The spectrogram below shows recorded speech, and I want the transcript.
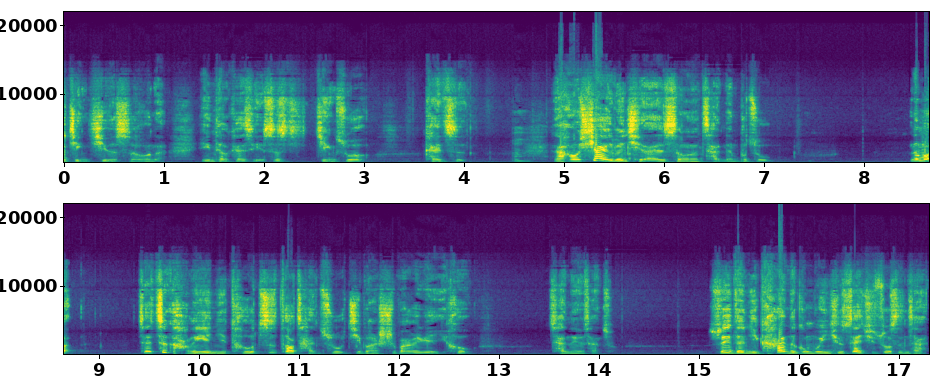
不景气的时候呢，Intel 开始也是紧缩开支，嗯，然后下一轮起来的时候呢，产能不足。那么在这个行业，你投资到产出，基本上十八个月以后才能有产出，所以等你看的供不应求再去做生产，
